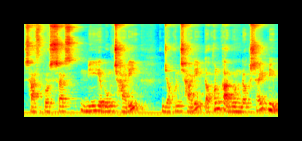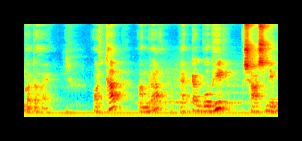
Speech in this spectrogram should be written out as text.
শ্বাস প্রশ্বাস নিই এবং ছাড়ি, যখন ছাড়ি, তখন কার্বন ডাইঅক্সাইড নির্গত হয়। অর্থাৎ আমরা একটা গভীর শ্বাস নেব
